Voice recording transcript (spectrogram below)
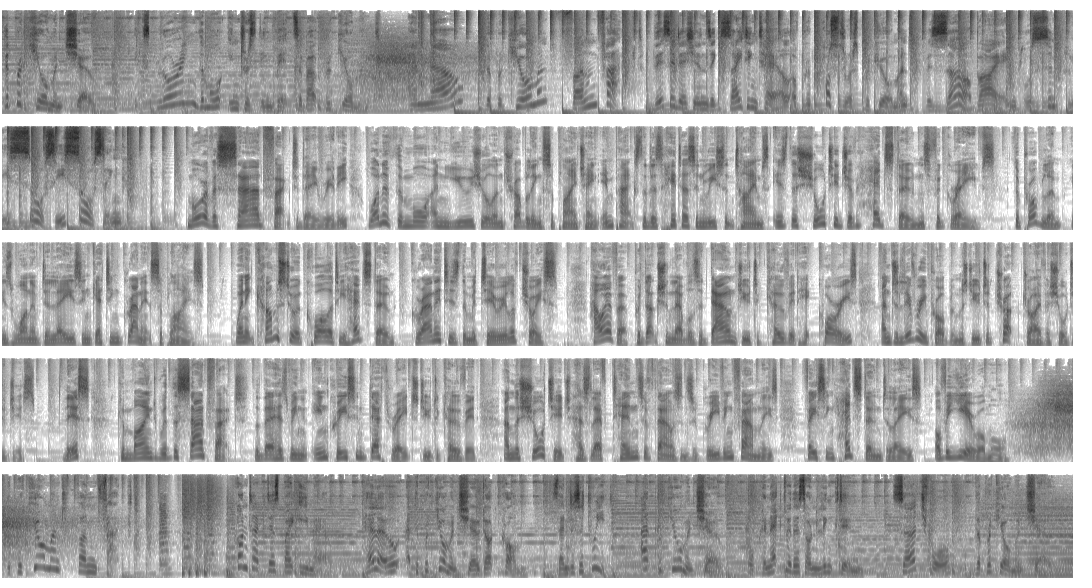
The Procurement Show, exploring the more interesting bits about procurement. And now, the Procurement Fun Fact. This edition's exciting tale of preposterous procurement, bizarre buying, or simply saucy sourcing. More of a sad fact today, really. One of the more unusual and troubling supply chain impacts that has hit us in recent times is the shortage of headstones for graves. The problem is one of delays in getting granite supplies. When it comes to a quality headstone, granite is the material of choice. However, production levels are down due to COVID hit quarries and delivery problems due to truck driver shortages. This, combined with the sad fact that there has been an increase in death rates due to COVID, and the shortage has left tens of thousands of grieving families facing headstone delays of a year or more. The Procurement Fun Fact. Contact us by email hello at theprocurementshow.com. Send us a tweet at Procurement Show or connect with us on LinkedIn. Search for The Procurement Show.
